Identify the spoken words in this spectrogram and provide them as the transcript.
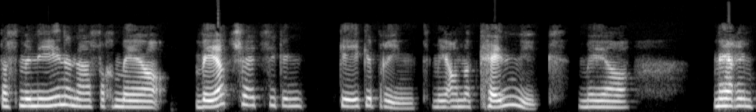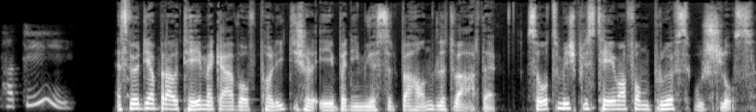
dass man ihnen einfach mehr Wertschätzung entgegenbringt, mehr Anerkennung, mehr, mehr Empathie. Es würde aber auch Themen geben, die auf politischer Ebene müssen behandelt werden so zum Beispiel das Thema vom Berufsausschluss.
